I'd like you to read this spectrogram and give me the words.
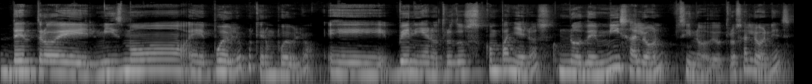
dentro del mismo eh, pueblo, porque era un pueblo, eh, venían otros dos compañeros, no de mi salón, sino de otros salones,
